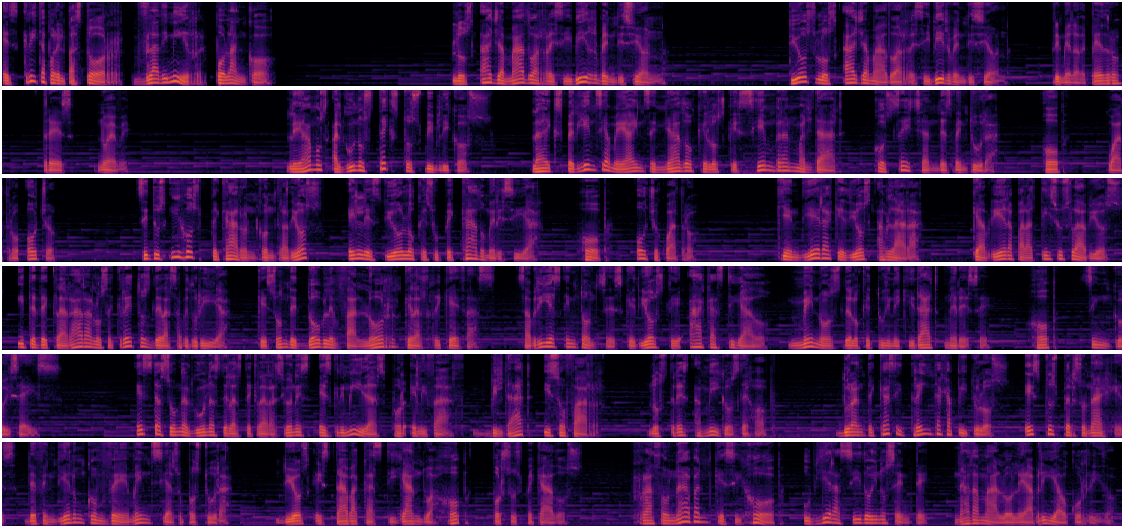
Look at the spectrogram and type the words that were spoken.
escrita por el pastor Vladimir Polanco. Los ha llamado a recibir bendición. Dios los ha llamado a recibir bendición. Primera de Pedro 3:9. Leamos algunos textos bíblicos. La experiencia me ha enseñado que los que siembran maldad cosechan desventura. Job 4:8. Si tus hijos pecaron contra Dios, Él les dio lo que su pecado merecía. Job 8:4. Quien diera que Dios hablara, que abriera para ti sus labios y te declarara los secretos de la sabiduría, que son de doble valor que las riquezas. Sabrías entonces que Dios te ha castigado menos de lo que tu iniquidad merece. Job 5 y 6. Estas son algunas de las declaraciones esgrimidas por Elifaz, Bildad y Sofar, los tres amigos de Job. Durante casi 30 capítulos, estos personajes defendieron con vehemencia su postura. Dios estaba castigando a Job por sus pecados. Razonaban que si Job hubiera sido inocente, nada malo le habría ocurrido.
